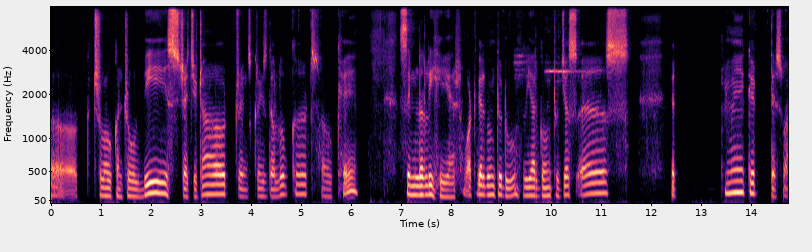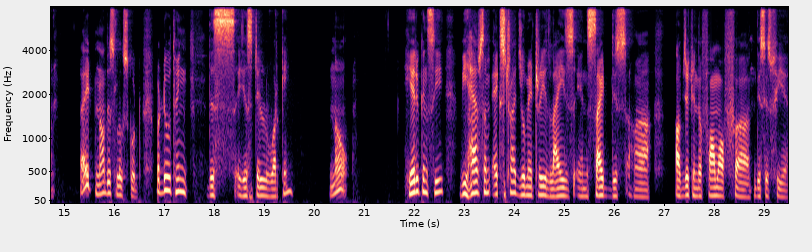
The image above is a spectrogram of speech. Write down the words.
Uh, control control B stretch it out increase the loop cuts okay. Similarly here what we are going to do we are going to just as it make it this one right? Now this looks good but do you think this is still working? No. Here you can see we have some extra geometry lies inside this uh, object in the form of uh, this sphere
